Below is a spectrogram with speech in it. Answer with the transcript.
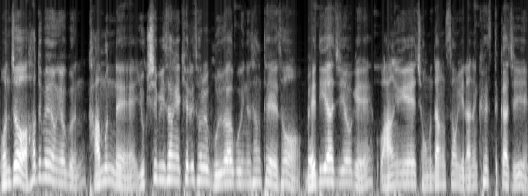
먼저 하둠의 영역은 가문 내에 60 이상의 캐릭터를 보유하고 있는 상태에서 메디아 지역의 왕위의 정당성이라는 quest까지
